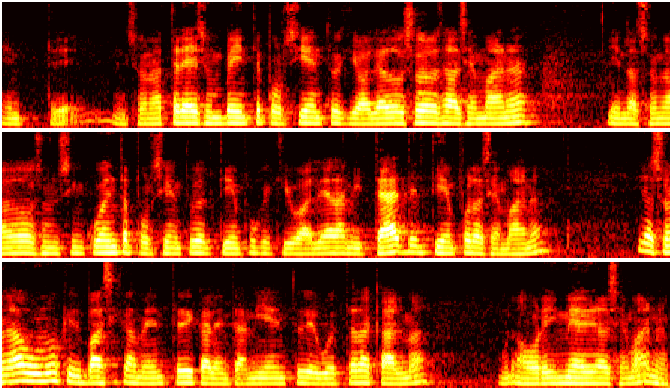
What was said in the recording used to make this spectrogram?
entre, en zona 3 un 20% que equivale a dos horas a la semana y en la zona 2 un 50% del tiempo que equivale a la mitad del tiempo a la semana y la zona 1 que es básicamente de calentamiento y de vuelta a la calma una hora y media a la semana.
